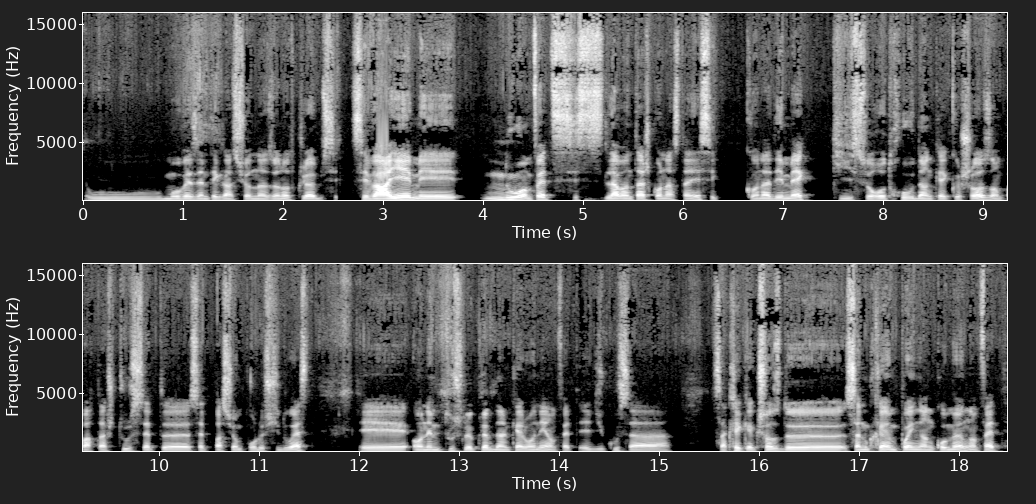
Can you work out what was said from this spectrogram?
ou mauvaise intégration dans un autre club. C'est varié, mais nous, en fait, l'avantage qu'on a cette année, c'est qu'on a des mecs qui se retrouvent dans quelque chose. On partage tous cette, euh, cette passion pour le Sud-Ouest et on aime tous le club dans lequel on est, en fait. Et du coup, ça ça crée quelque chose de, ça nous crée un point en commun en fait,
